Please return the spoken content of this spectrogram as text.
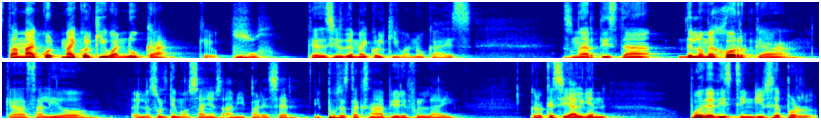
Está Michael, Michael Kiwanuka, que uf, qué decir de Michael Kiwanuka, es, es un artista de lo mejor que ha, que ha salido en los últimos años, a mi parecer, y puse esta que se llama Beautiful Lie. Creo que si alguien puede distinguirse por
